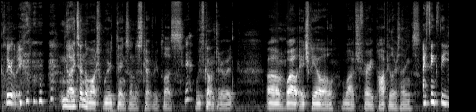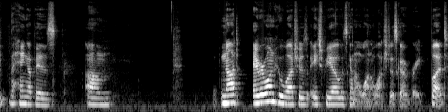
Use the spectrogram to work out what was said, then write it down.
clearly No, I tend to watch weird things on Discovery Plus. Yeah. We've gone through it. Um, while HBO, I'll watch very popular things. i think the the hang up is um not everyone who watches hbo is going to want to watch discovery but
